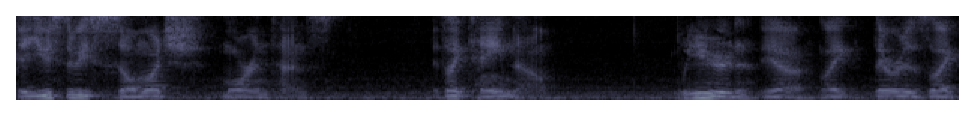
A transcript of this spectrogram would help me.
It used to be so much more intense. It's like tame now. Weird. Yeah, like there was like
